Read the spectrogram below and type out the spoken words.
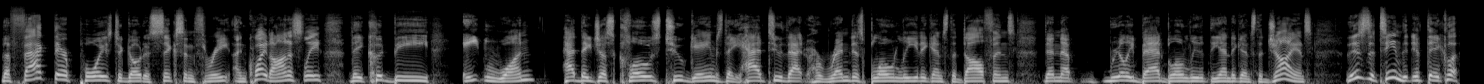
The fact they're poised to go to 6 and 3 and quite honestly, they could be 8 and 1 had they just closed two games, they had to that horrendous blown lead against the Dolphins, then that really bad blown lead at the end against the Giants. This is a team that if they cl-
